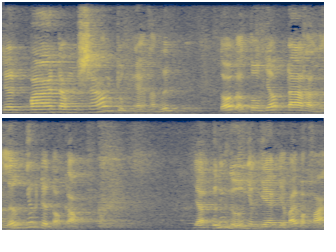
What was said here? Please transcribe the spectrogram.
trên 360 ngàn thần linh đó là tôn giáo đa thần lớn nhất trên toàn cầu. Và tín ngưỡng nhân gian và bái Phật phái.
